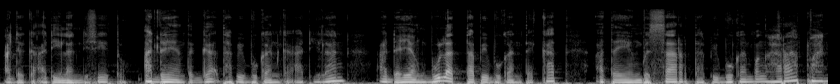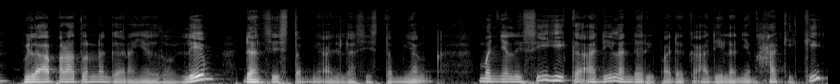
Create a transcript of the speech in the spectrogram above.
ada keadilan di situ. Ada yang tegak tapi bukan keadilan, ada yang bulat tapi bukan tekad, ada yang besar tapi bukan pengharapan. Bila aparatur negaranya zolim dan sistemnya adalah sistem yang menyelisihi keadilan daripada keadilan yang hakiki,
